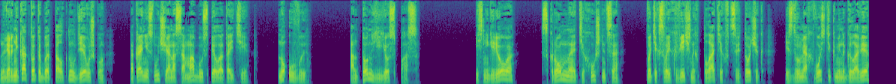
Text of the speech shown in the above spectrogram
Наверняка кто-то бы оттолкнул девушку, на крайний случай она сама бы успела отойти. Но, увы, Антон ее спас. И Снегирева, скромная тихушница, в этих своих вечных платьях в цветочек и с двумя хвостиками на голове,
